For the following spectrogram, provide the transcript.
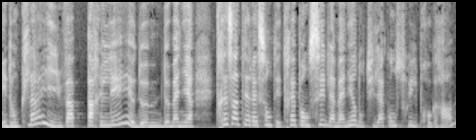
Et donc là, il va parler de, manière très intéressante et très pensée de la manière dont il a construit le programme.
